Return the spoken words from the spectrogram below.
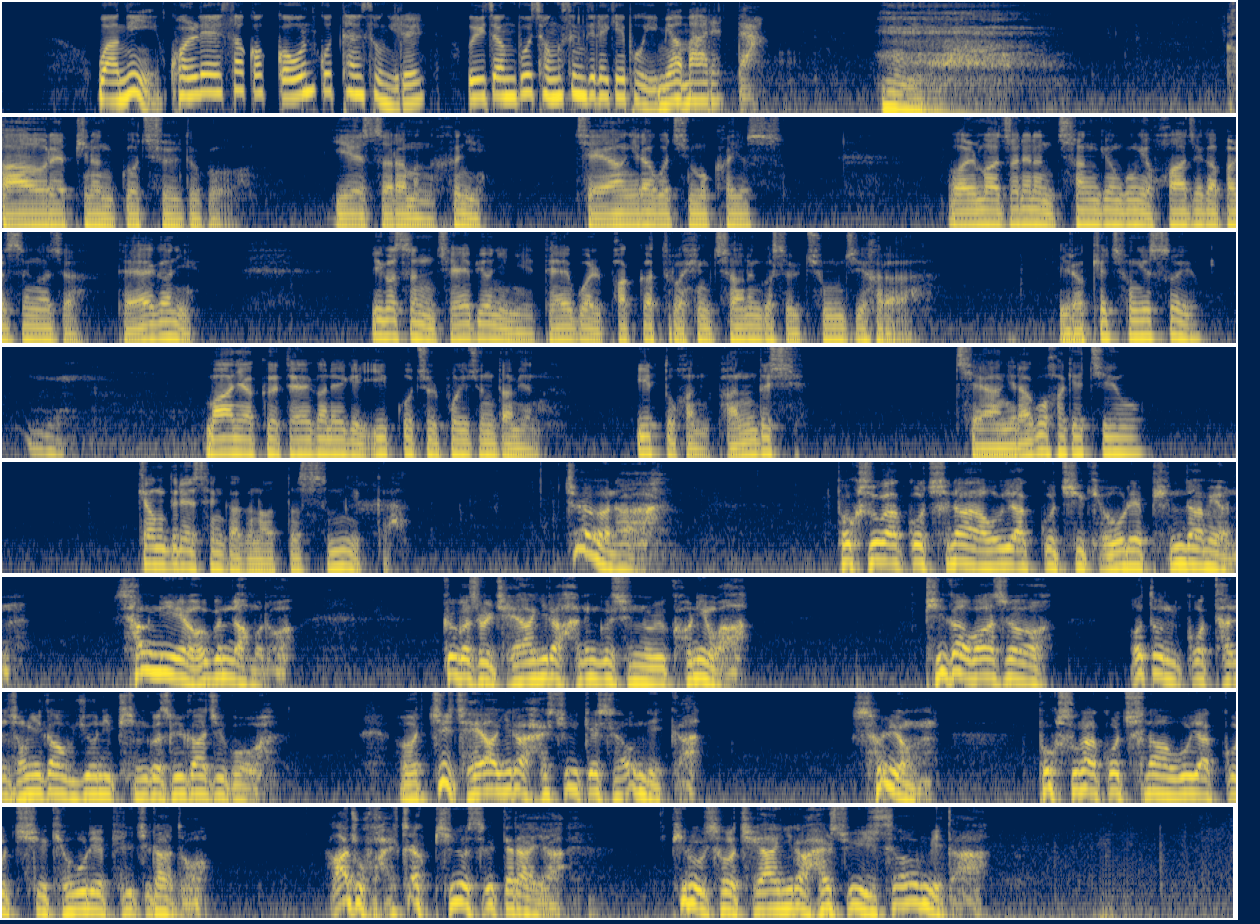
왕이 권례에서 꺾어온 꽃 한 송이를 의정부 정승들에게 보이며 말했다. 음, 가을에 피는 꽃을 두고 옛사람은 흔히 재앙이라고 지목하였소. 얼마 전에는 창경궁에 화재가 발생하자 대간이 이것은 재변이니 대궐 바깥으로 행차하는 것을 중지하라. 이렇게 청했어요. 만약 그 대간에게 이 꽃을 보여준다면 이 또한 반드시 재앙이라고 하겠지요. 경들의 생각은 어떻습니까? 전하, 복숭아 꽃이나 오약꽃이 겨울에 핀다면 상리에 어긋나므로 그것을 재앙이라 하는 것은 옳거니와 비가 와서 어떤 꽃 한 송이가 우연히 핀 것을 가지고 어찌 재앙이라 할 수 있겠사옵니까? 설령 복숭아 꽃이나 오약꽃이 겨울에 필지라도 아주 활짝 피었을 때라야 비로소 재앙이라 할 수 있사옵니다.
